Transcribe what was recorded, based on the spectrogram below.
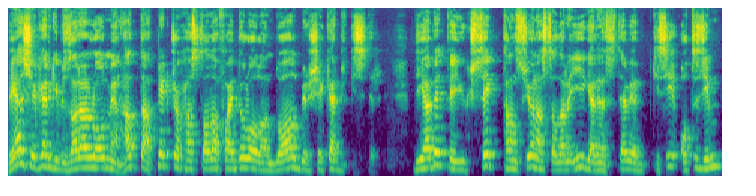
Beyaz şeker gibi zararlı olmayan hatta pek çok hastalığa faydalı olan doğal bir şeker bitkisidir. Diyabet ve yüksek tansiyon hastalarına iyi gelen stevia bitkisi otizm,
